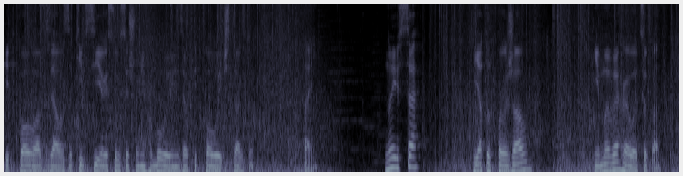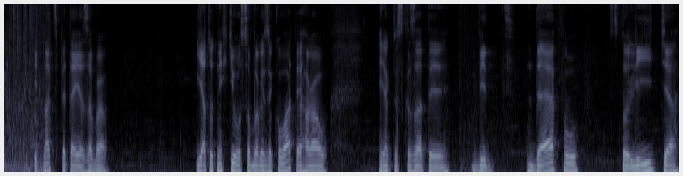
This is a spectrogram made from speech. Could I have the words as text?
підкова, взяв за ті всі ресурси, що в нього були, він взяв підкову і четверту. Тай. Ну і все. Я тут прожав. І ми виграли цю катку. 15 ПТ я забрав. Я тут не хотів особо ризикувати, грав, як то сказати, від дефу, століття.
